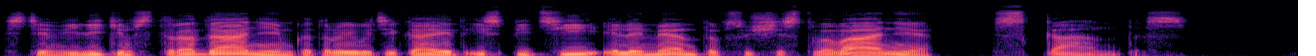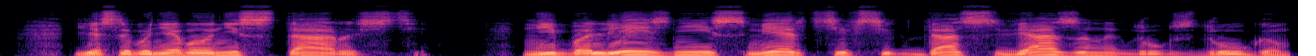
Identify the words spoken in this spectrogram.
с тем великим страданием, которое вытекает из пяти элементов существования, скандас. Если бы не было ни старости, ни болезни и смерти, всегда связанных друг с другом,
